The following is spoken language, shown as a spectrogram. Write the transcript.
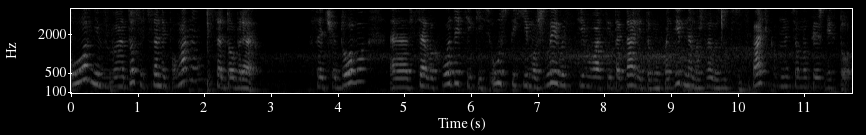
у Овнів досить все непогано, все добре, все чудово, е, все виходить, якісь успіхи, можливості у вас і так далі, і тому подібне. Можливо, зустріч з батьком на цьому тижні, хто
